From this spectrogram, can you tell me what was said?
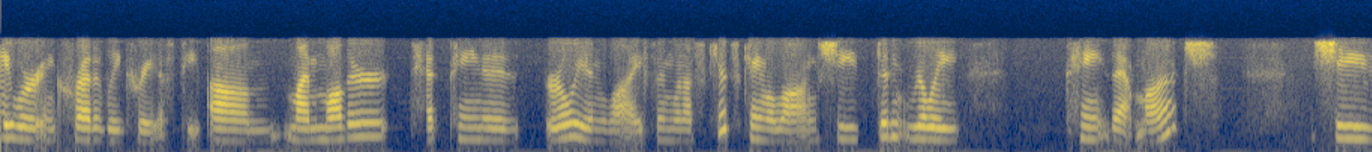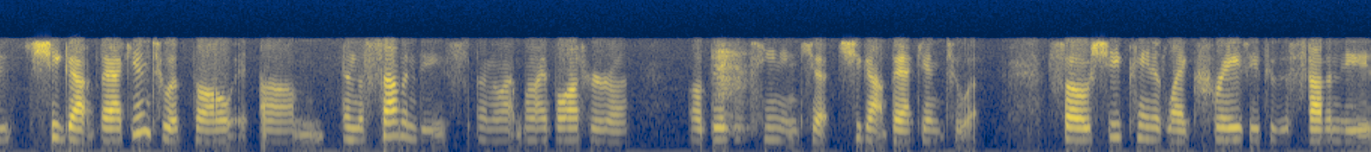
They were incredibly creative people. Um, my mother had painted early in life, and when us kids came along, she didn't really paint that much she she got back into it though um in the 70s and when I bought her a a big painting kit she got back into it so she painted like crazy through the 70s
